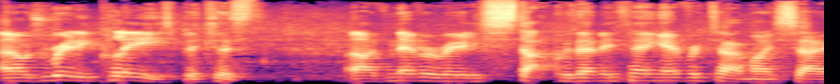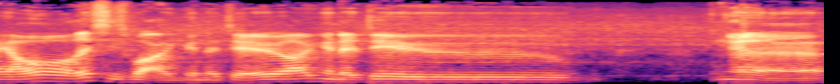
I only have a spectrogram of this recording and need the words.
and I was really pleased because I've never really stuck with anything. Every time I say, "Oh, this is what I'm going to do," I'm going to do. Uh,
